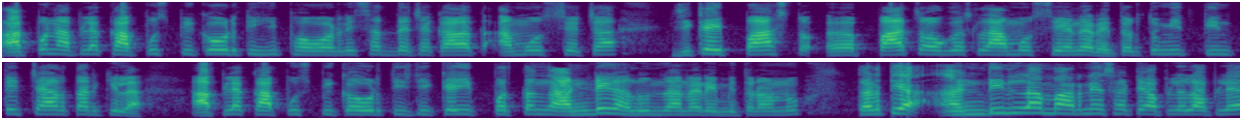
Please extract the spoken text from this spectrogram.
आपण आपल्या कापूस पिकावरती ही फवारणी सध्याच्या काळात अमावस्याच्या जी काही पाच पाच ऑगस्टला अमावस्या येणार आहे तर तुम्ही तीन ते चार तारखेला आपल्या कापूस पिकावरती जी काही पतंग अंडे घालून जाणार आहे मित्रांनो तर त्या अंडींना मारण्यासाठी आपल्याला आपल्या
